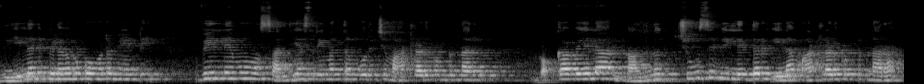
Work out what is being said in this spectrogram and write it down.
వీళ్ళని పిలవకపోవటం ఏంటి? వీళ్ళేమో సంధ్య శ్రీమంతం గురించి మాట్లాడుకుంటున్నారు. ఒకవేళ నన్ను చూసి వీళ్ళిద్దరూ ఇలా మాట్లాడుకుంటున్నారా?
